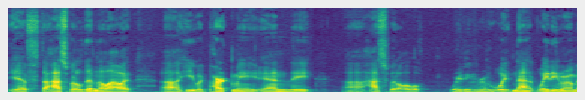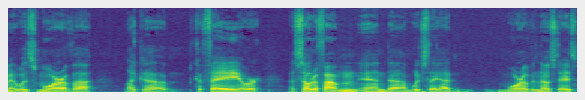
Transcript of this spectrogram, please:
If the hospital didn't allow it, uh, he would park me in the uh, hospital Waiting room. wait, not waiting room. It was more of a like a cafe or a soda fountain, and uh, which they had more of in those days.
